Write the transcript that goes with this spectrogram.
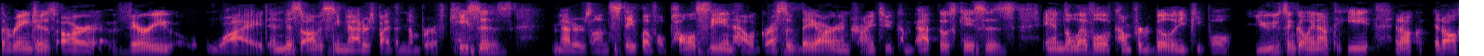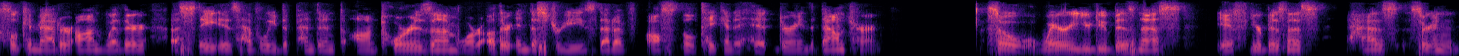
the ranges are very wide. And this obviously matters by the number of cases, matters on state level policy and how aggressive they are in trying to combat those cases and the level of comfortability people use in going out to eat. And it also can matter on whether a state is heavily dependent on tourism or other industries that have also taken a hit during the downturn. So where you do business, if your business has certain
